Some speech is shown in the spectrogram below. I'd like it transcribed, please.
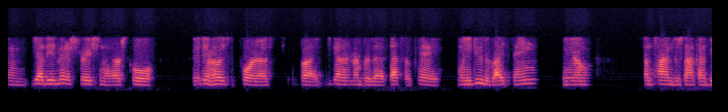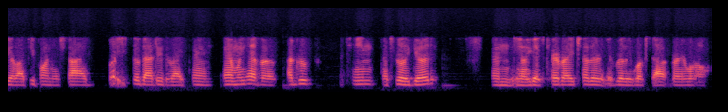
And yeah, the administration at our school they didn't really support us, but you got to remember that that's okay. When you do the right thing, you know, sometimes there's not going to be a lot of people on your side, but you still got to do the right thing. And when you have a, a group, team that's really good, and you know you guys care about each other, it really works out very well.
